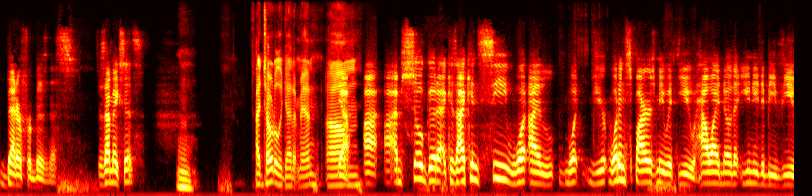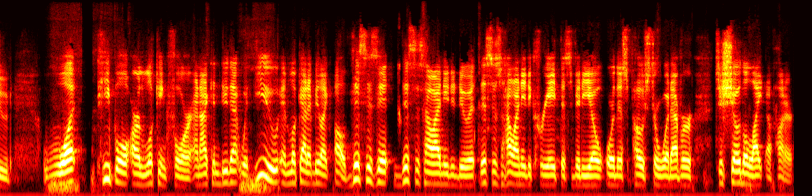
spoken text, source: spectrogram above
better for business. Does that make sense? I totally get it, man. Um, yeah, I, I'm so good at because I can see what I what your what inspires me with you, how I know that you need to be viewed, what people are looking for, and I can do that with you and look at it and be like, oh, this is it. This is how I need to do it. This is how I need to create this video or this post or whatever to show the light of Hunter.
